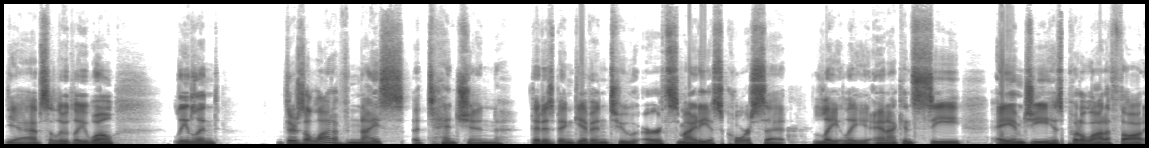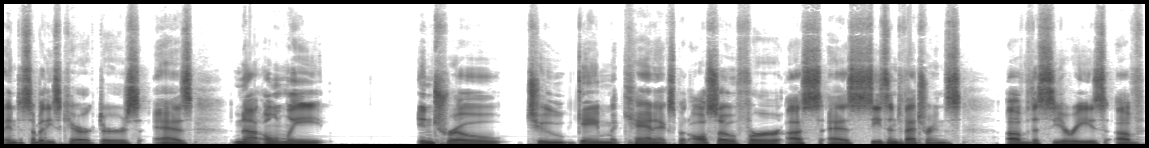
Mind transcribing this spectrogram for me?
yeah, absolutely. Well, Leland, there's a lot of nice attention that has been given to Earth's Mightiest Core set lately, and I can see AMG has put a lot of thought into some of these characters as not only intro to game mechanics, but also for us as seasoned veterans of the series, of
